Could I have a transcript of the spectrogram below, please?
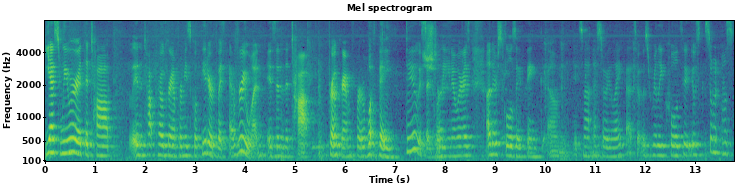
yes, we were at the top in the top program for musical theater, but everyone is in the top program for what they do, essentially. Sure. You know, whereas other schools, I think um, it's not necessarily like that. So it was really cool to. It was so almost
